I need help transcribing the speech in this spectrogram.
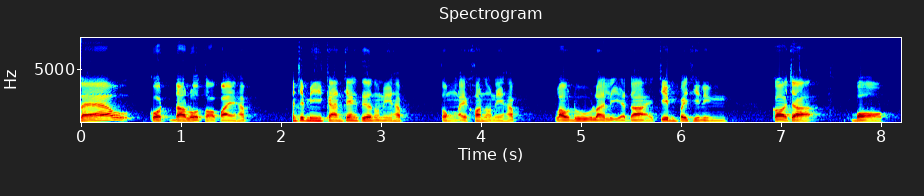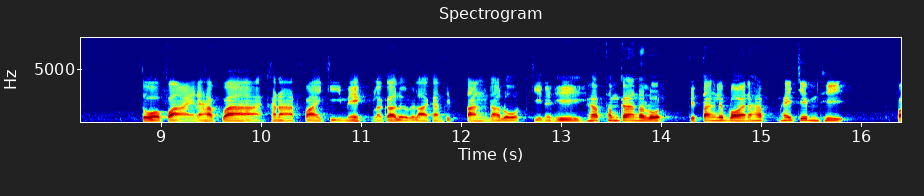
แล้วกดดาวน์โหลดต่อไปครับ มันจะมีการแจ้งเตือนตรงนี้ครับ ตรงไอคอนตรงนี้ครับ เราดูรายละเอียดได้ จิ้มไปทีหนึ่งก็จะบอกตัวไฟล์นะครับว่าขนาดไฟล์กี่เมก แล้วก็เหลือเวลาการติดตั้งดาวน์โหลดกี่นาทีครับทำการดาวน์โหลดติดตั้งเรียบร้อยนะครับ ให้จิ้มที่ ไฟ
